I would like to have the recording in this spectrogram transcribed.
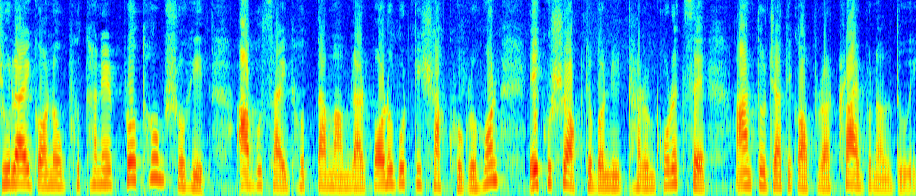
জুলাই গণ অভ্যুত্থানের প্রথম শহীদ আবু সাইদ হত্যা মামলার পরবর্তী সাক্ষ্য গ্রহণ একুশে অক্টোবর নির্ধারণ করেছে আন্তর্জাতিক অপরাধ ট্রাইব্যুনাল দুই।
